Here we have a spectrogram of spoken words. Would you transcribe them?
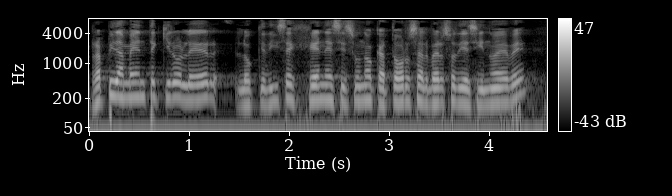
Rápidamente quiero leer lo que dice Génesis 1.14 al verso 19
